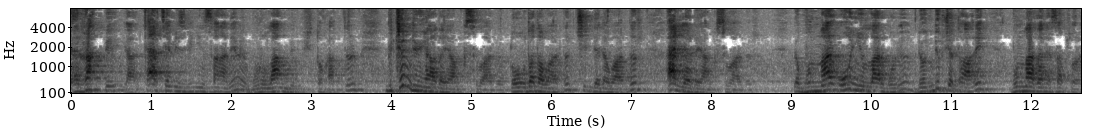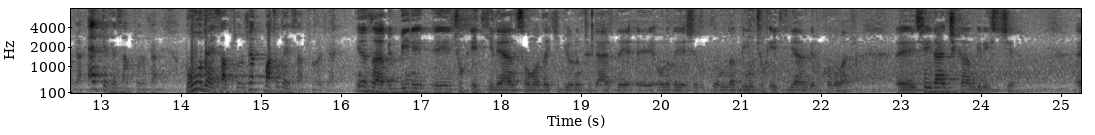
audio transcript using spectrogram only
berrak bir yani tertemiz bir insana değil mi vurulan bir tokattır. Bütün dünyada yankısı vardır. Doğuda da vardır, Çin'de de vardır. Her yerde yankısı vardır. Ve bunlar 10 yıllar boyu döndükçe tarih bunlardan hesap soracak. Herkes hesap soracak. Doğu da hesap soracak, Batı da hesap soracak. Nihat abi beni e, çok etkileyen Soma'daki görüntülerde, e, orada yaşadıklarımda beni çok etkileyen bir konu var. E, şeyden çıkan bir işçi, e,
